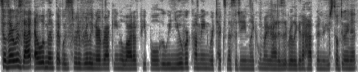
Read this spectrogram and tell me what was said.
so there was that element that was sort of really nerve wracking. A lot of people who we knew were coming were text messaging like, "Oh my God, is it really going to happen? Are you still doing it?"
